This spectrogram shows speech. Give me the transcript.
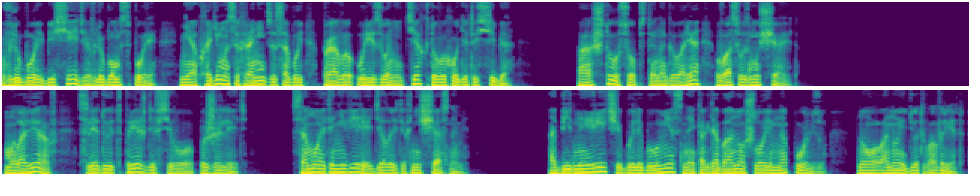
В любой беседе, в любом споре необходимо сохранить за собой право урезонить тех, кто выходит из себя. А что, собственно говоря, вас возмущает? Маловеров следует прежде всего пожалеть. Само это неверие делает их несчастными. Обидные речи были бы уместны, когда бы оно шло им на пользу, но оно идет во вред.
